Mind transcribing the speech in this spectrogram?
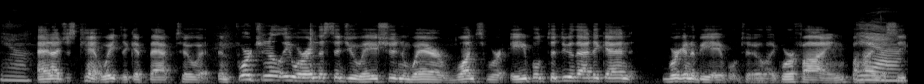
Yeah. And i just can't wait to get back to it. Unfortunately we're in the situation where once we're able to do that again we're going to be able to. Like we're fine behind yeah. the scenes.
